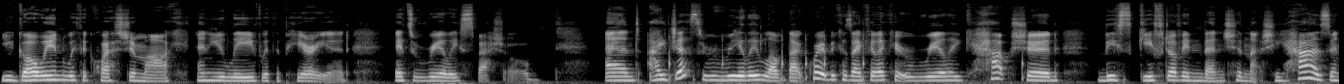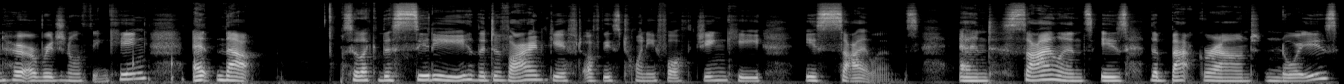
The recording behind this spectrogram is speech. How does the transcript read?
You go in with a question mark and you leave with a period. It's really special. And I just really love that quote because I feel like it really captured this gift of invention that she has in her original thinking. And that, so like the Siddhi the divine gift of this 24th gene key is silence. And silence is the background noise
